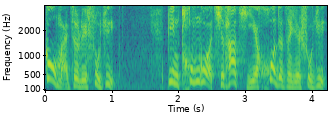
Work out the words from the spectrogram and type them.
购买这类数据，并通过其他企业获得这些数据。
